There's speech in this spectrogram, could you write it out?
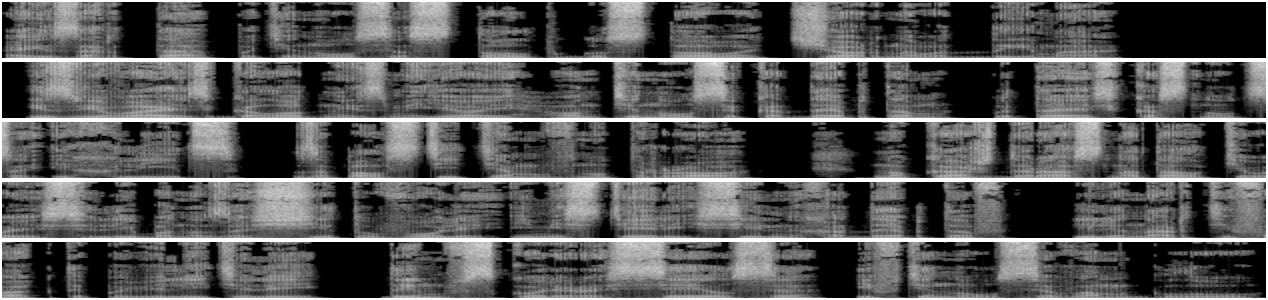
а изо рта потянулся столб густого черного дыма. Извиваясь голодной змеей, он тянулся к адептам, пытаясь коснуться их лиц, заползти тем внутрь, но каждый раз наталкиваясь либо на защиту воли и мистерий сильных адептов, или на артефакты повелителей, дым вскоре рассеялся и втянулся во мглу.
